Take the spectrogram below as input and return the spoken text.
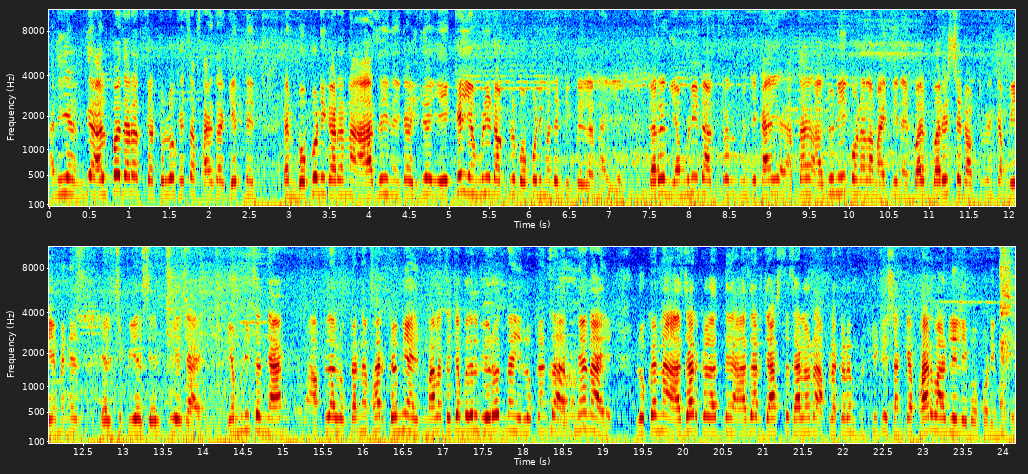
आणि हे अगदी अल्प दरात करतो लोक ह्याचा फायदा घेत नाहीत. कारण बोपोडीकरांना आजही नाही का इथे एकही यमडी डॉक्टर बोपोडीमध्ये टिकलेला नाही आहे कारण यमडी डॉक्टर म्हणजे काय आता अजूनही कोणाला माहिती नाही. ब बरेचसे डॉक्टर नाही का B M N S L C P S L P H आहे. एमडीचं ज्ञान आपल्या लोकांना फार कमी आहे. मला त्याच्याबद्दल विरोध नाही. लोकांचं अज्ञान आहे. लोकांना आजार कळत नाही. आजार जास्त झाल्यावर आपल्याकडे मृत्यूची संख्या फार वाढलेली आहे बोपोडीमध्ये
